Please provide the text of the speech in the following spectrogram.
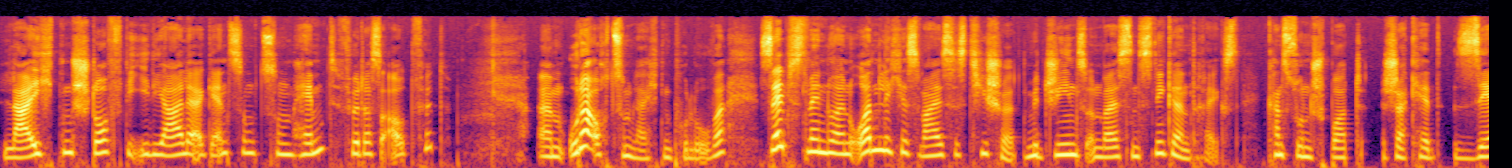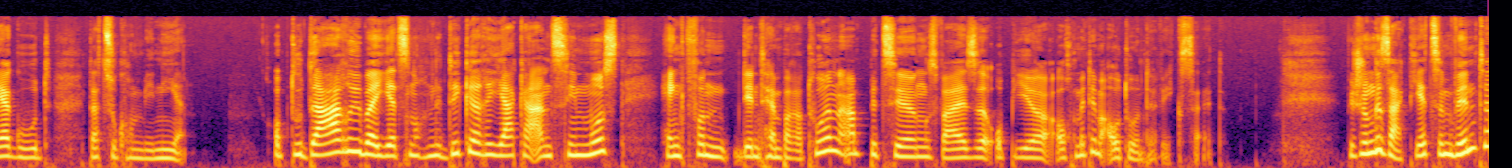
leichten Stoff die ideale Ergänzung zum Hemd für das Outfit. Ähm, oder auch zum leichten Pullover. Selbst wenn du ein ordentliches weißes T-Shirt mit Jeans und weißen Sneakern trägst, kannst du ein Sportjackett sehr gut dazu kombinieren. Ob du darüber jetzt noch eine dickere Jacke anziehen musst, hängt von den Temperaturen ab, beziehungsweise ob ihr auch mit dem Auto unterwegs seid. Wie schon gesagt, jetzt im Winter,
